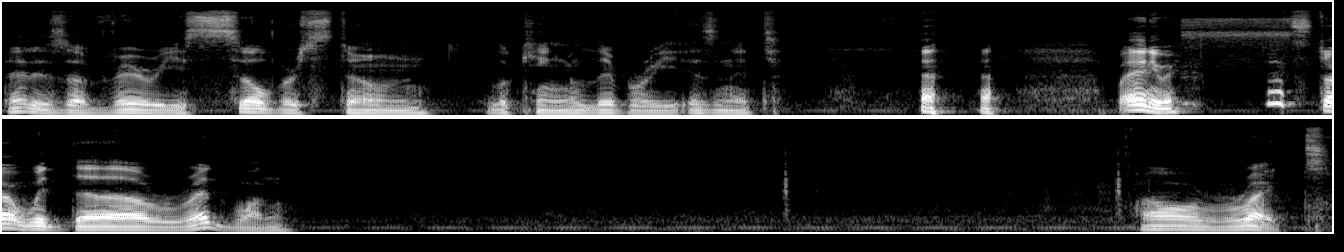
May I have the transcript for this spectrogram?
that is a very Silverstone looking livery isn't it? But anyway let's start with the red one All right.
